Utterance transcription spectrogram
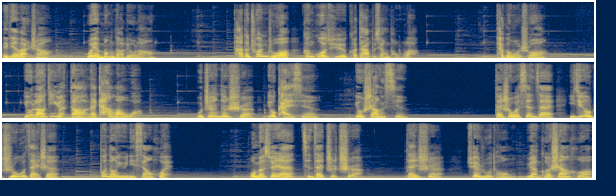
那天晚上，我也梦到六郎，他的穿着跟过去可大不相同了。他跟我说：“有劳你远道来看望我。”我真的是又开心，又伤心。但是我现在已经有职务在身，不能与你相会。我们虽然近在咫尺，但是却如同远隔山河。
